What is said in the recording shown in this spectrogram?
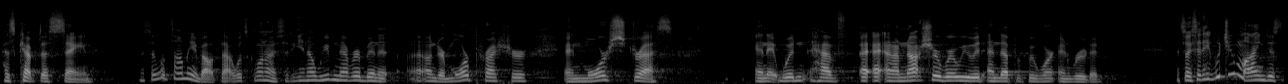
has kept us sane. I said, Well, tell me about that. What's going on? I said, You know, we've never been uh, under more pressure and more stress, and it wouldn't have, and I'm not sure where we would end up if we weren't in Rooted. And so I said, Hey, would you mind just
